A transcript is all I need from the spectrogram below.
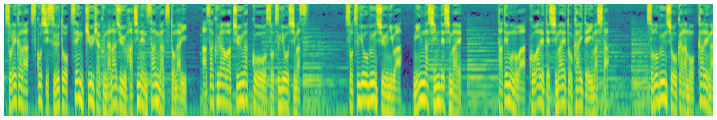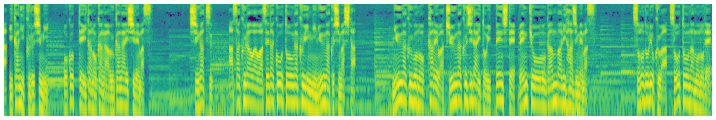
それから少しすると1978年3月となり、朝倉は中学校を卒業します。卒業文集には、みんな死んでしまえ。建物は壊れてしまえと書いていました。その文章からも彼がいかに苦しみ、怒っていたのかが伺い知れます。4月、朝倉は早稲田高等学院に入学しました。入学後の彼は中学時代と一変して勉強を頑張り始めます。その努力は相当なもので、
